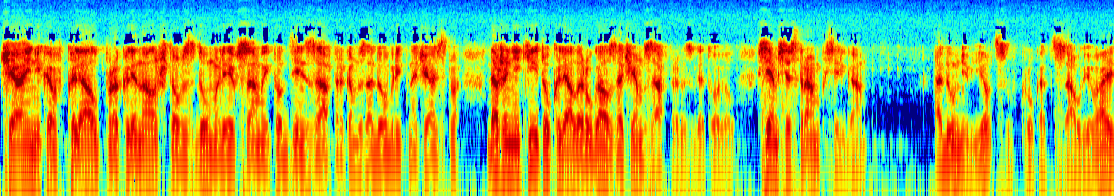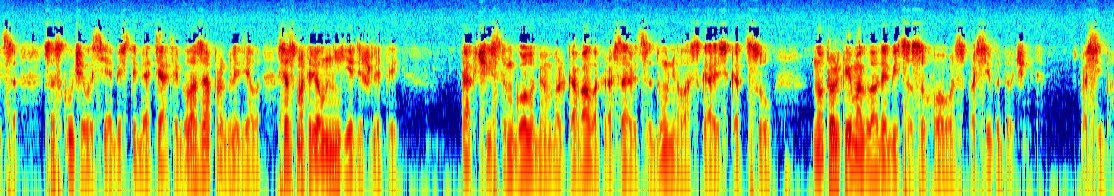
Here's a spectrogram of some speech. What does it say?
Чайников клял, проклинал, что вздумали в самый тот день завтраком задобрить начальство. Даже Никиту клял и ругал, зачем завтрак сготовил. Всем сестрам по серьгам. А Дуня вьется в круг отца, увивается. Соскучилась я без тебя, тятя, глаза проглядела. Все смотрел, не едешь ли ты. Так чистым голубем ворковала красавица Дуня, ласкаясь к отцу, но только и могла добиться сухого «Спасибо, доченька, спасибо».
